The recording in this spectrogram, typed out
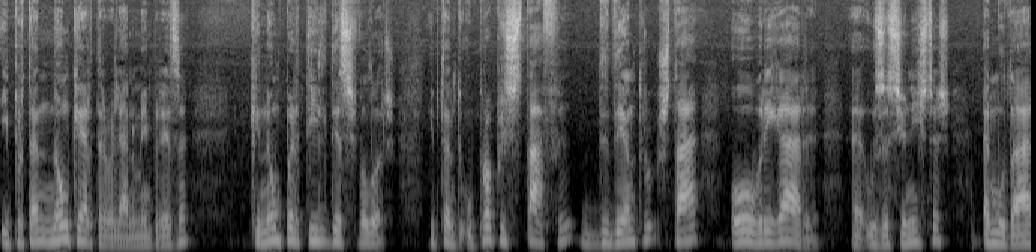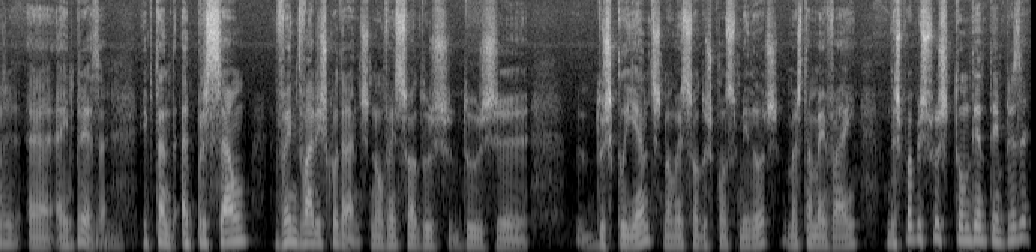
E, portanto, não quer trabalhar numa empresa que não partilhe desses valores. E, portanto, o próprio staff de dentro está a obrigar uh, os acionistas a mudar uh, a empresa. E, portanto, a pressão vem de vários quadrantes. Não vem só dos, dos, uh, dos clientes, não vem só dos consumidores, mas também vem das próprias pessoas que estão dentro da empresa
